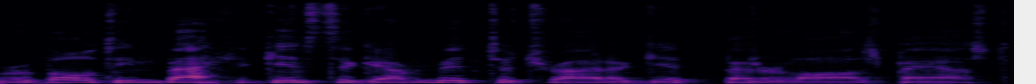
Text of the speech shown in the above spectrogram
revolting back against the government to try to get better laws passed.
